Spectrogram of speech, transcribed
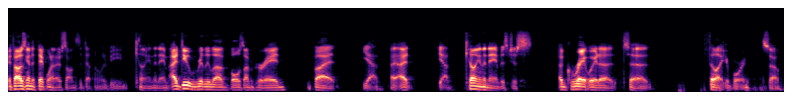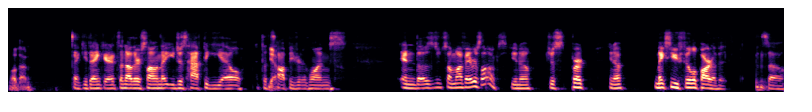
if I was gonna pick one of their songs, it definitely would be Killing the Name. I do really love Bulls on Parade, but yeah, I, I yeah, Killing the Name is just a great way to to fill out your board. So well done. Thank you, thank you. It's another song that you just have to yell at the Yeah. top of your lungs. And those are some of my favorite songs, you know, just per, you know, makes you feel a part of it. Mhm. So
